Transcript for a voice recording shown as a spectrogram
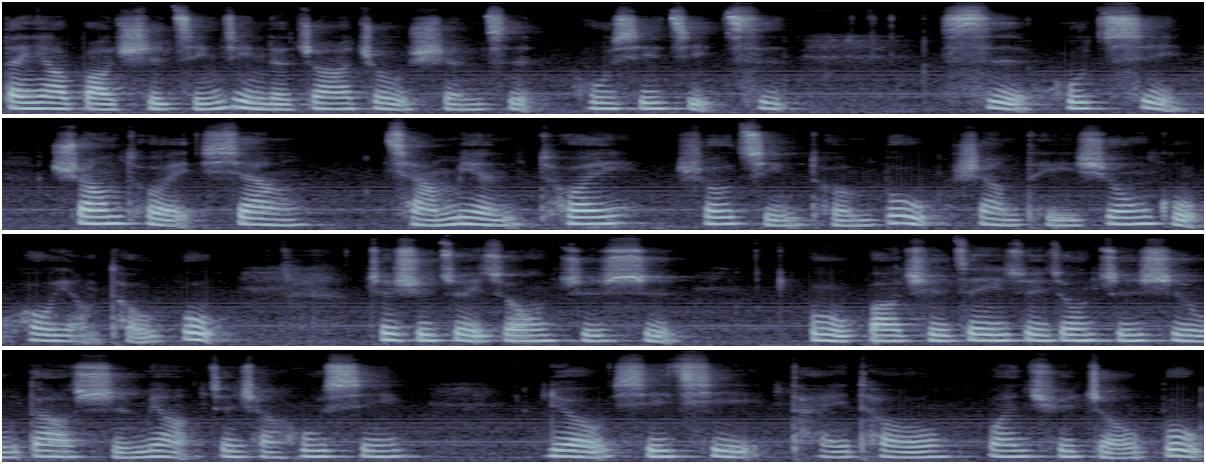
但要保持紧紧的抓住绳子。呼吸几次。四、呼气，双腿向墙面推，收紧臀部，上提胸骨，后仰头部。这是最终姿势。五、保持这一最终姿势五到十秒，正常呼吸。六、吸气，抬头，弯曲肘部，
